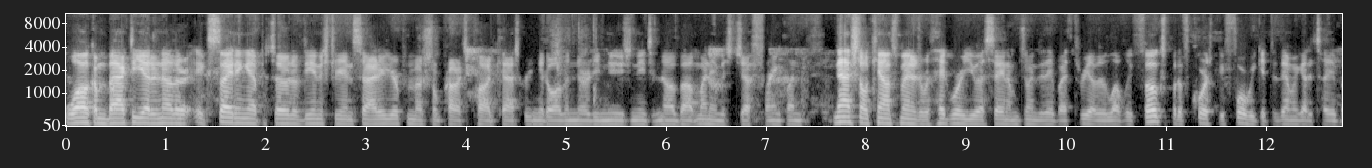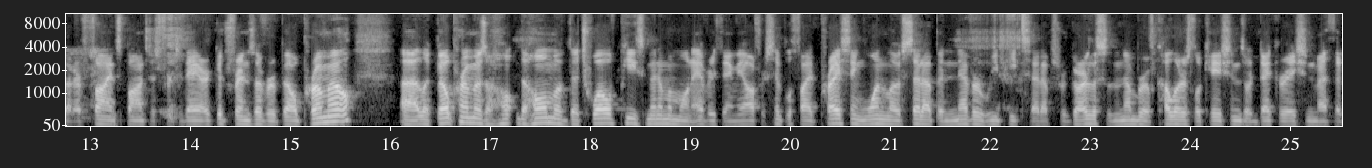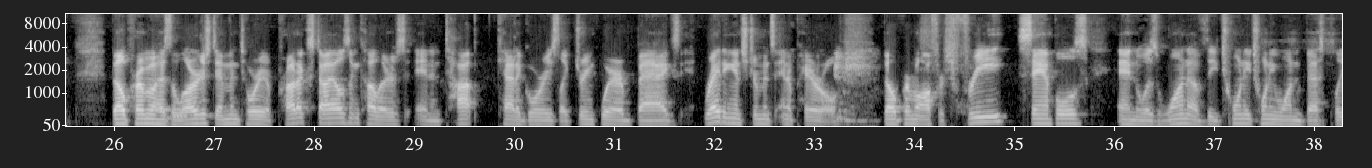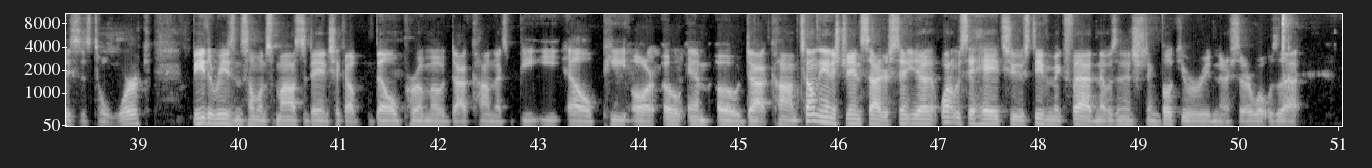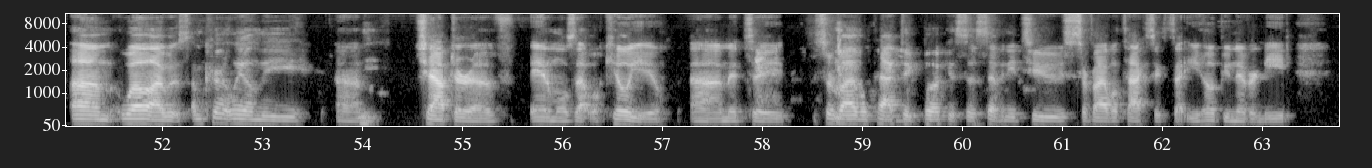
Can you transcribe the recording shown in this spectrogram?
Welcome back to yet another exciting episode of the Industry Insider, your promotional products podcast where you can get all the nerdy news you need to know about. My name is Jeff Franklin, National Accounts Manager with Headwear USA, and I'm joined today by three other lovely folks. But of course, before we get to them, we got to tell you about our fine sponsors for today, our good friends over at Bel Promo. Uh, look, Bel Promo is ho- the home of the 12 piece minimum on everything. They offer simplified pricing, one low setup, and never repeat setups, regardless of the number of colors, locations, or decoration method. Bel Promo has the largest inventory of product styles and colors and in top categories like drinkware, bags, writing instruments, and apparel. Bel Promo offers free samples and was one of the 2021 best places to work. Be the reason someone smiles today and check out belpromo.com. That's B E L P R O M O.com. Tell them the industry insider sent you. Why don't we say hey to Stephen McFadden? That was an interesting book you were reading there, sir. What was that? Um, well, I was. I'm currently on the um, chapter of animals that will kill you. Um, it's a survival tactic book. It says 72 survival tactics that you hope you never need.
